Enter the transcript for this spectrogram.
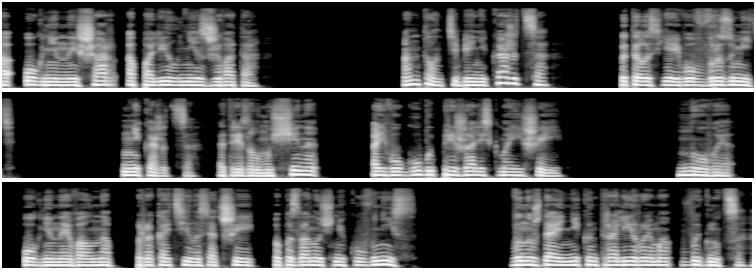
а огненный шар опалил низ живота. «Антон, тебе не кажется?» Пыталась я его вразумить. «Не кажется», — отрезал мужчина, а его губы прижались к моей шее. Новая огненная волна прокатилась от шеи по позвоночнику вниз, вынуждая неконтролируемо выгнуться.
